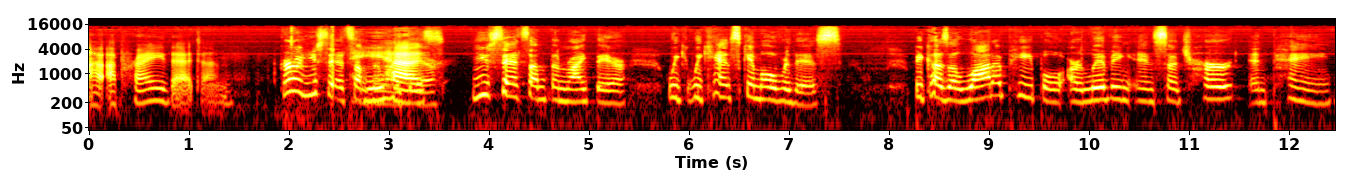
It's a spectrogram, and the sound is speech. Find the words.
I, I pray that um, Girl, you said something He right has- there. You said something right there. We, we can't skim over this because a lot of people are living in such hurt and pain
